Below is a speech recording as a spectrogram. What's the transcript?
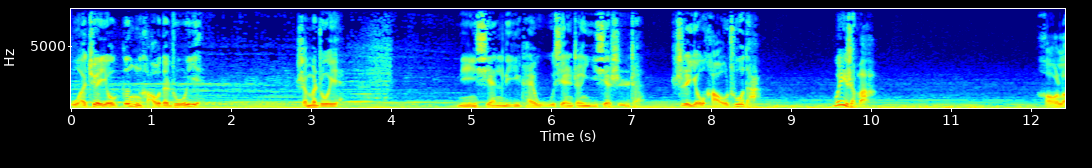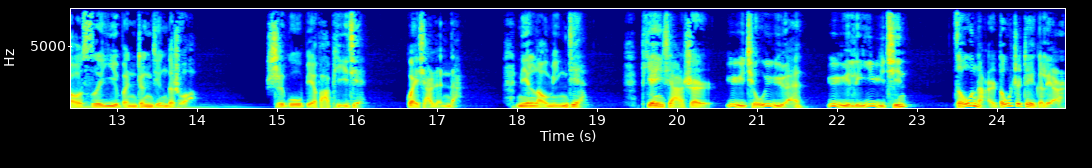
我却有更好的主意。什么主意？您先离开武先生一些时辰。”是有好处的，为什么？郝老四一本正经的说：“师姑别发脾气，怪吓人的。您老明鉴，天下事儿愈求愈远，愈离愈亲，走哪儿都是这个理儿。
